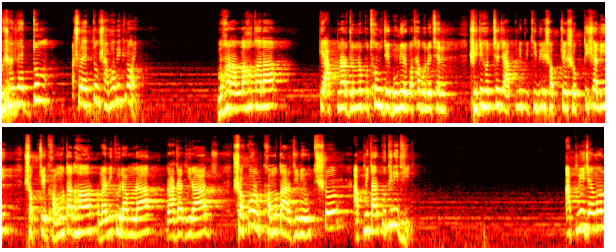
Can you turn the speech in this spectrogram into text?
বিষয়টা একদম, আসলে একদম স্বাভাবিক নয়। মহান আল্লাহ তাআলা কে আপনার জন্য প্রথম যে গুণের কথা বলেছেন, সেটি হচ্ছে যে আপনি পৃথিবীর সবচেয়ে শক্তিশালী, সবচেয়ে ক্ষমতাধর, মালিকুল আমলাক, রাজাধিরাজ, সকল ক্ষমতার যিনি উৎস, আপনি তার প্রতিনিধি। আপনি যেমন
